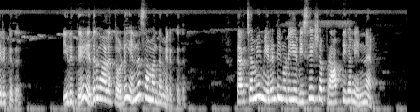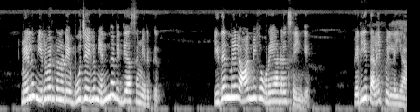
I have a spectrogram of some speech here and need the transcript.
இருக்குது? இதுக்கு எதிர்காலத்தோடு என்ன சம்பந்தம் இருக்குது? தற்சமயம் இரண்டினுடைய விசேஷ பிராப்திகள் என்ன? மேலும் இருவர்களுடைய பூஜையிலும் என்ன வித்தியாசம் இருக்குது இதன் மேல் ஆன்மீக உரையாடல் செய்யுங்க. பெரிய தலைப்பு இல்லையா?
